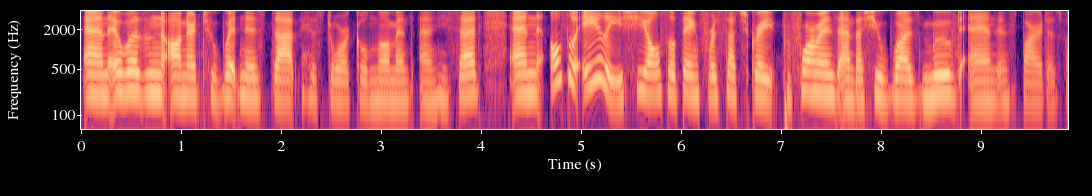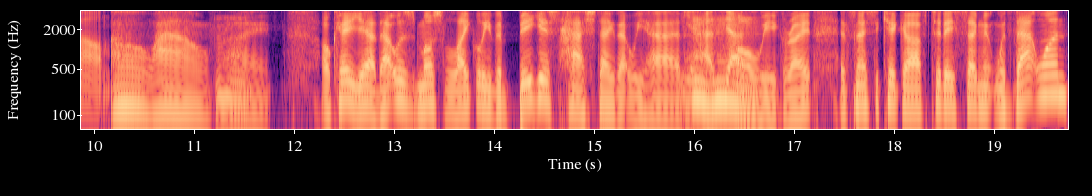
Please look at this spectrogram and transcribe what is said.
And it was an honor to witness that historical moment. And he said, and also Ailey, she also thanked for such great performance and that she was moved and inspired as well. Oh wow. Mm-hmm. Right. Okay, yeah, that was most likely the biggest hashtag that we had yes, mm-hmm. yes. all week, right? It's nice to kick off today's segment with that one.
